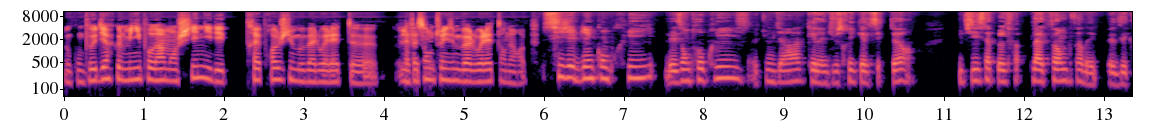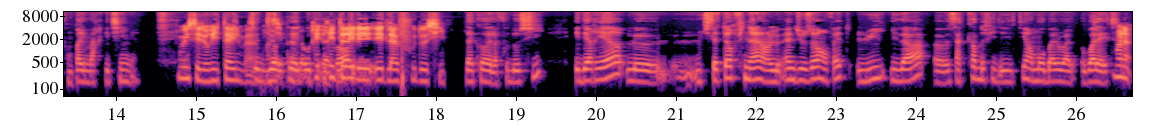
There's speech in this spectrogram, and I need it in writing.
Donc on peut dire que le mini-programme en Chine, il est très proche du mobile wallet, euh, la façon dont on utilise le mobile wallet en Europe. Si j'ai bien compris, les entreprises, tu me diras quelle industrie, quel secteur, utilisent sa plateforme pour faire des campagnes marketing oui, c'est du retail. Bah, c'est du retail, retail et, de la food aussi. D'accord, et la food aussi. Et derrière, l'utilisateur final, hein, le end user, en fait, lui, il a euh, sa carte de fidélité en mobile wallet. Voilà.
